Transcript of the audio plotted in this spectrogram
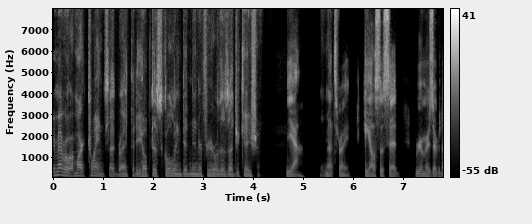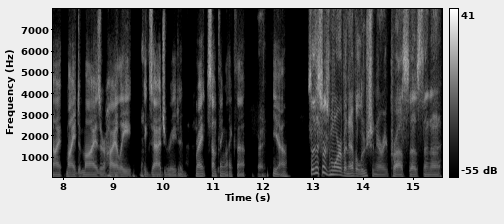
Remember what Mark Twain said, right? That he hoped his schooling didn't interfere with his education. Yeah, yeah. that's right. He also said rumors of my demise are highly exaggerated, right? Something like that. Right. Yeah. So this was more of an evolutionary process than a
